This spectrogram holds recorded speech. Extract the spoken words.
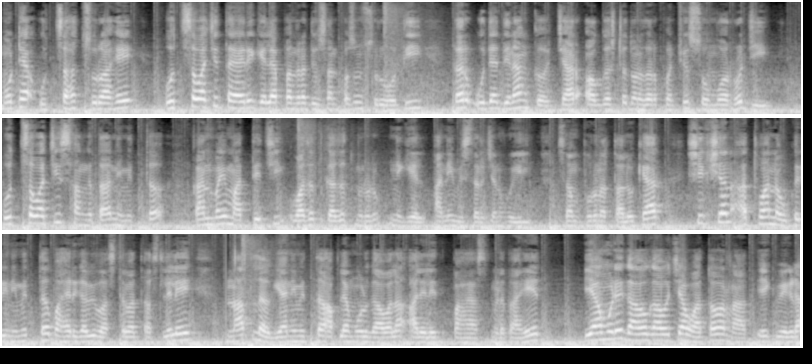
मोठ्या उत्साहात सुरू आहे. उत्सवाची तयारी गेल्या पंधरा दिवसांपासून सुरू होती. तर उद्या दिनांक चार ऑगस्ट दोन हजार पंचवीस सोमवार रोजी उत्सवाची सांगता निमित्त कानबाई मातेची वाजत गाजत मिरवणूक निघेल आणि विसर्जन होईल. संपूर्ण तालुक्यात शिक्षण अथवा नोकरी निमित्त बाहेरगावी वास्तव्यात असलेले नातलग या निमित्त आपल्या मूळ गावाला आलेले पाहायला मिळत आहेत. यामुळे गावोगावच्या वातावरणात एक वेगळा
